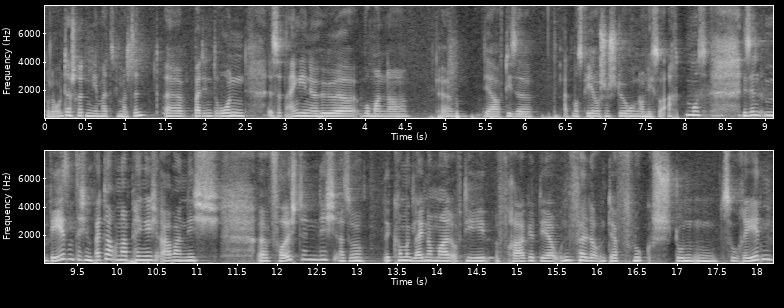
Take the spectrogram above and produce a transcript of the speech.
oder unterschritten, jemals wie man sind. Äh, bei den Drohnen ist es eigentlich eine Höhe, wo man äh, ähm, ja, auf diese atmosphärischen Störungen noch nicht so achten muss. Sie sind im Wesentlichen wetterunabhängig, aber nicht äh, vollständig. Also wir kommen gleich nochmal auf die Frage der Unfälle und der Flugstunden zu reden.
